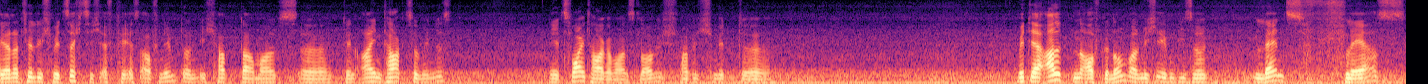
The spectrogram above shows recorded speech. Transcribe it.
Der natürlich mit 60 FPS aufnimmt und ich habe damals äh, den einen Tag zumindest, ne zwei Tage waren es glaube ich, habe ich mit, äh, mit der alten aufgenommen, weil mich eben diese Lens Flares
